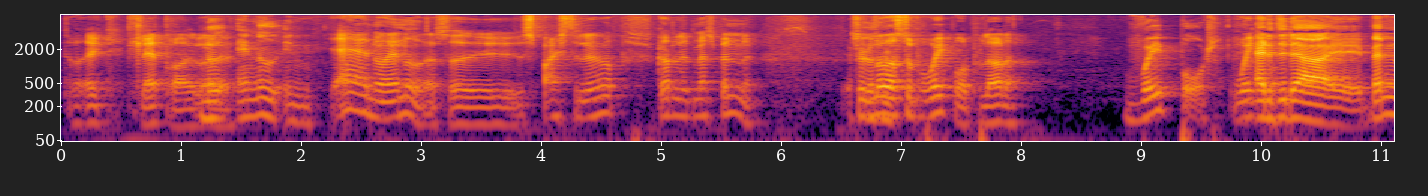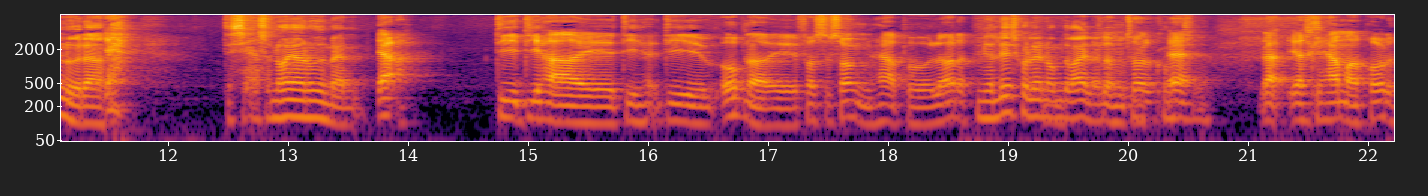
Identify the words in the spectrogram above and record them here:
det ved ikke, klatre, eller noget andet end... ja, noget andet, altså øh, spice det lidt op, gør det lidt mere spændende. Jeg føler Mød os stå på wakeboard på lørdag. wakeboard. Wake- Er det det der øh, vand noget der? Ja. Det ser så nøjeren ud, mand. Ja, de, de, har, øh, de, de åbner øh, for sæsonen her på lørdag. Men jeg læste godt lidt om, det var eller. Klokken 12, kom ja. til. Ja, jeg skal have meget prøve det.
